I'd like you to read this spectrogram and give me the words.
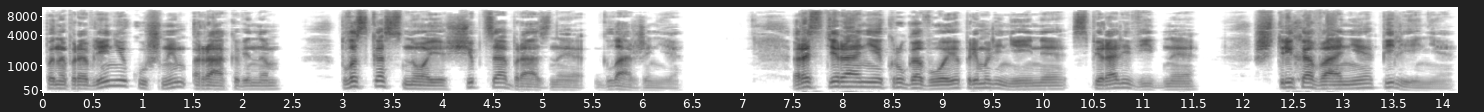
по направлению к ушным раковинам, плоскостное, щипцеобразное, глаженье. Растирание круговое, прямолинейное, спиралевидное, штрихование, пиление.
